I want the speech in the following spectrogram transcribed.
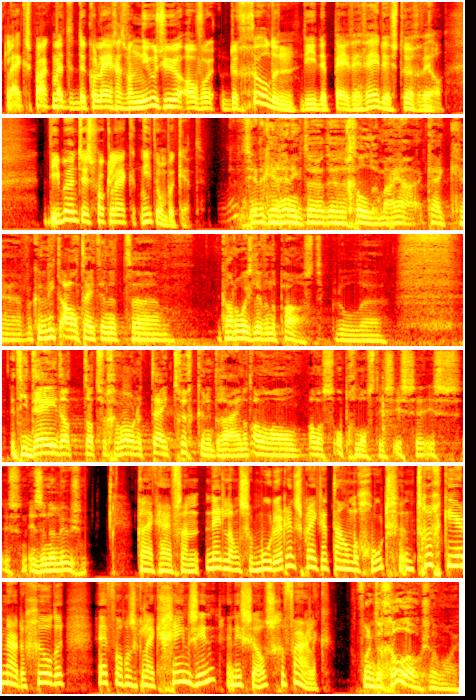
Clegg sprak met de collega's van Nieuwsuur over de gulden... die de PVV dus terug wil. Die munt is voor Clegg niet onbekend. Natuurlijk herinner ik de, de, de, gulden, maar ja, kijk, uh, we kunnen niet altijd in het... Uh, we always live in the past. Ik bedoel, uh, het idee dat, dat we gewoon de tijd terug kunnen draaien... en dat allemaal alles opgelost is, is, is, is, is een illusion. Gelijk heeft een Nederlandse moeder en spreekt de taal nog goed. Een terugkeer naar de gulden heeft volgens Gelijk geen zin en is zelfs gevaarlijk. Vond ik de gulden ook zo mooi?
